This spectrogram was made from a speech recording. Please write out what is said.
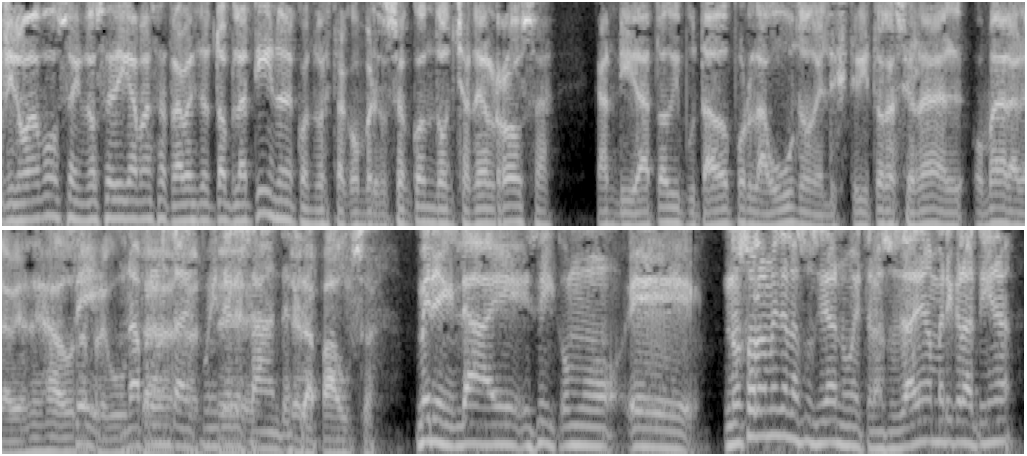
Continuamos en No se diga más a través de Top Latina con nuestra conversación con Don Chanel Rosa, candidato a diputado por la 1 en el Distrito Nacional. Omar, le habías dejado Sí, una pregunta. una pregunta muy interesante, De sí. la pausa. Miren, la, eh, sí, como eh, no solamente en la sociedad nuestra, la sociedad en América Latina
